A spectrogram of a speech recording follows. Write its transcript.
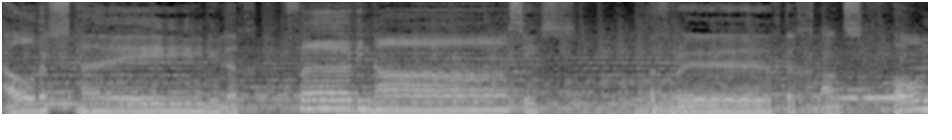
Helder skyn die lig vir die nasies. 'n Vreugde glans om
